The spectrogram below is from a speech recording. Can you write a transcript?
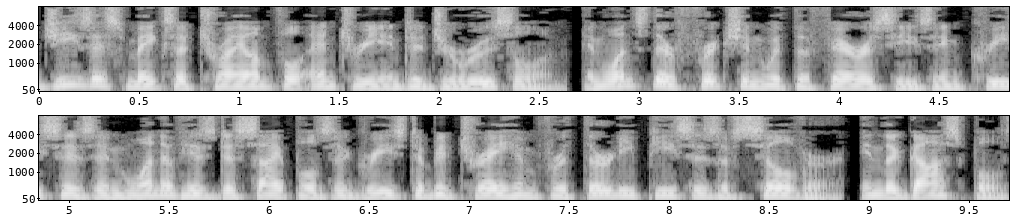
Jesus makes a triumphal entry into Jerusalem, and once their friction with the Pharisees increases and one of his disciples agrees to betray him for thirty pieces of silver. In the Gospels,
